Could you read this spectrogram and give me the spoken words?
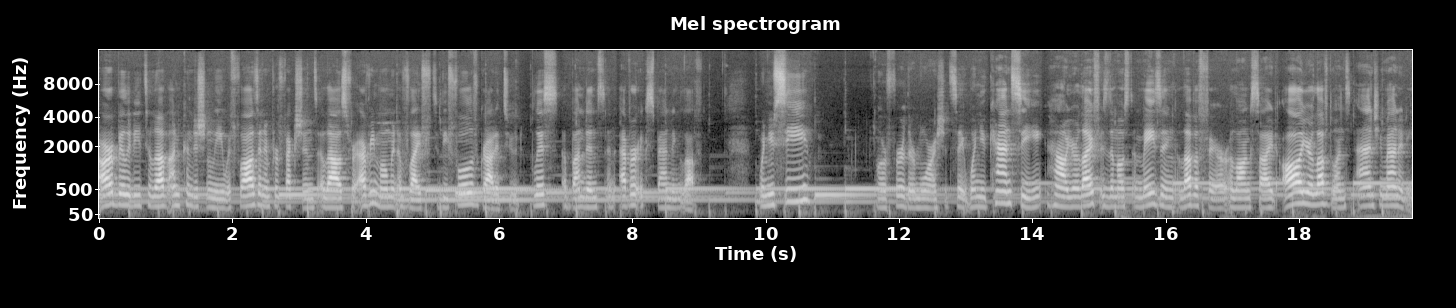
our ability to love unconditionally with flaws and imperfections allows for every moment of life to be full of gratitude, bliss, abundance, and ever expanding love. When you see, or furthermore, I should say, when you can see how your life is the most amazing love affair alongside all your loved ones and humanity,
